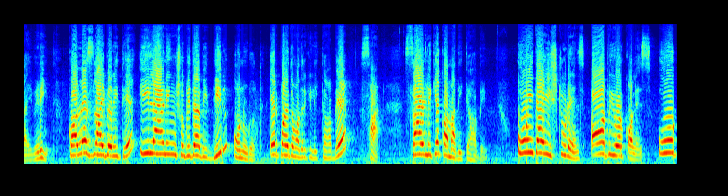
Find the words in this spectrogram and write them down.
library college লাইব্রেরিতে ই লার্নিং সুবিধা বৃদ্ধির অনুরোধ। এরপরে তোমাদেরকে লিখতে হবে, স্যার। স্যার লিখে কমা দিতে হবে। We the students of your college would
